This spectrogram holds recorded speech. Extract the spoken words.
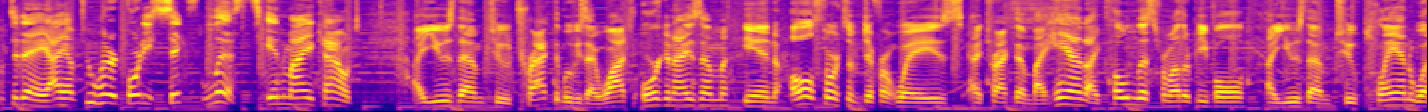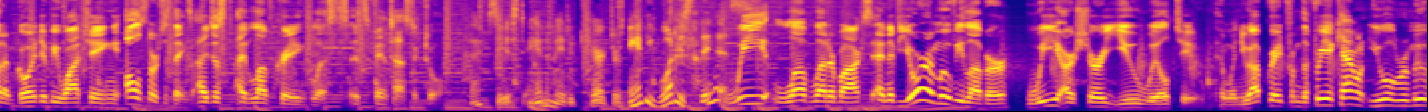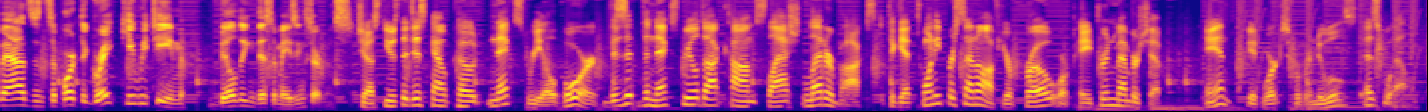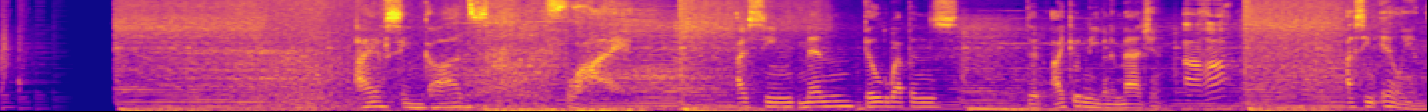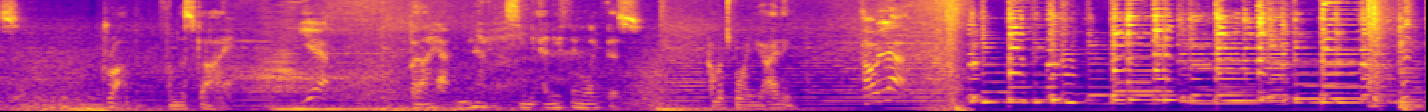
of today, I have 246 lists in my account. I use them to track the movies I watch, organize them in all sorts of different ways. I track them by hand, I clone lists from other people, I use them to plan what I'm going to be watching, all sorts of things. I just, I love creating lists. It's a fantastic tool. Sexiest animated characters. Andy, what is this? We love Letterboxd, and if you're a movie lover, we are sure you will too. And when you upgrade from the free account, you will remove ads and support the great Kiwi team building this amazing service. Just use the discount code NEXTREEL or visit thenextreel.com slash letterboxd to get 20% off your pro or patron membership. And it works for renewals as well. I have seen gods fly. I've seen men build weapons that I couldn't even imagine. Uh huh. I've seen aliens drop from the sky. Yeah. But I have never seen anything like this. How much more are you hiding? Hold up.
